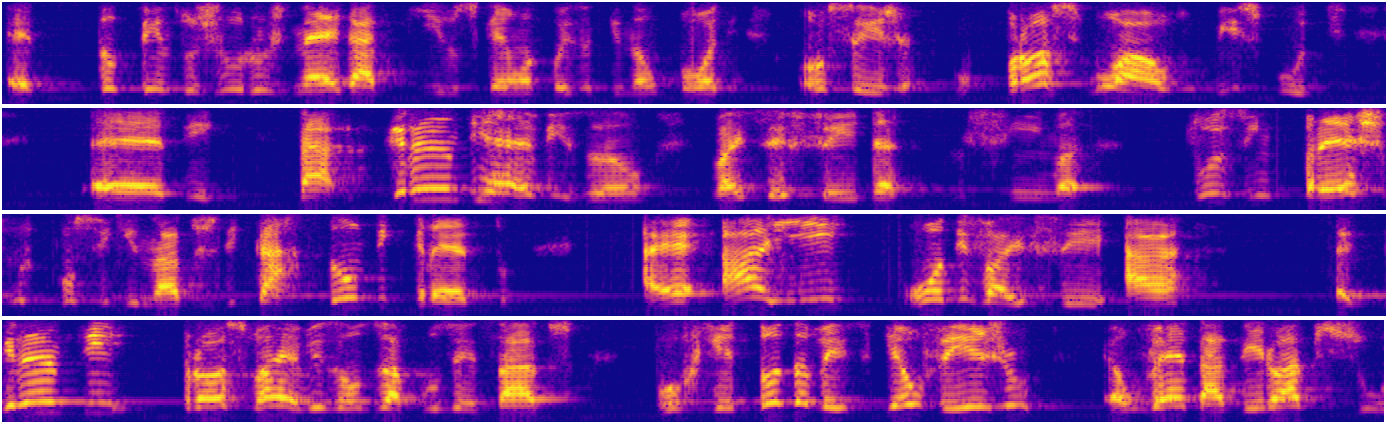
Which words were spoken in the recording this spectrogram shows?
estão é, tendo juros negativos, que é uma coisa que não pode. Ou seja, o próximo alvo, me escute, é, de, da grande revisão vai ser feita em cima dos empréstimos consignados de cartão de crédito. É aí onde vai ser a grande próxima revisão dos aposentados, porque toda vez que eu vejo é um verdadeiro absurdo.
